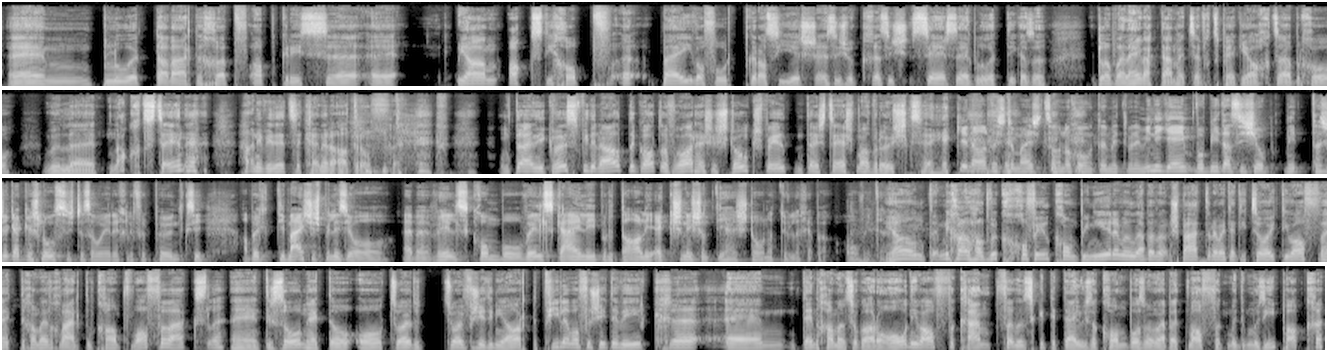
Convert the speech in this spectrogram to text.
ähm, Blut, da werden Köpfe abgerissen, äh, ja, Axt die Kopf, äh, Bein, die fortgrasierst. Es ist wirklich, es ist sehr, sehr blutig. Also, ich glaube, allein wegen dem hat es einfach das PG 18 bekommen. Weil, äh, Nacktszenen habe ich bis jetzt keiner angetroffen. Und dann habe ich gewusst, bei den alten God of War hast du eine Stunde gespielt und da hast du zuerst mal Brüste gesehen. Genau, das ist der meiste so noch und dann mit einem Minigame, wobei das ist ja, mit, das ist ja gegen Schluss ist das auch eher ein bisschen verpönt gewesen. Aber die meisten Spiele sind ja eben, weil es Combo, weil es geile, brutale Action ist und die hast du natürlich eben auch wieder. Ja, und man kann halt wirklich auch viel kombinieren, weil eben später, wenn man dann die zweite Waffe hat, dann kann man einfach während dem Kampf Waffen wechseln. Äh, der Sohn hat auch, auch zwei oder zwei verschiedene Arten Pfeile, die verschieden wirken. Ähm, dann kann man sogar auch ohne Waffen kämpfen, weil es gibt ja teilweise so Kombos, wo man eben die Waffen mit muss einpacken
